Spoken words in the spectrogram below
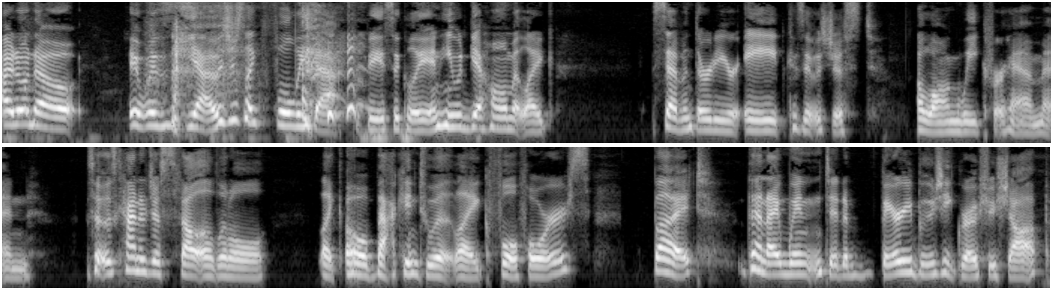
I don't know. It was yeah, it was just like fully back basically, and he would get home at like seven thirty or eight because it was just a long week for him, and so it was kind of just felt a little like oh back into it like full force. But then I went and did a very bougie grocery shop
